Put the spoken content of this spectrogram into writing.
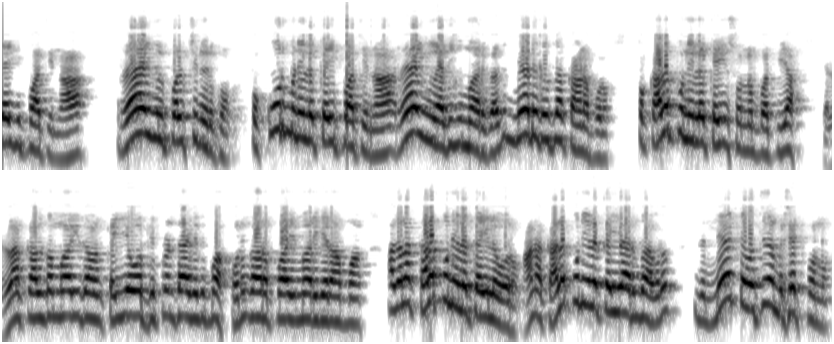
கைக்கு பார்த்தீங்கன்னா ரேகைகள் பளிச்சுன்னு இருக்கும். இப்போ கூர்ம நிலை கை பார்த்தீங்கன்னா ரேகைகள் அதிகமாக இருக்காது. மேடுகள் தான் காணப்படும். இப்போ கலப்பு நிலை கைன்னு சொன்னோம் பார்த்தியா எல்லாம் கலந்த மாதிரி தான் கையை ஒரு டிஃப்ரெண்ட் ஆகுதுப்பா கொடுங்காரப்பாய் மாதிரி இருக்கிறாமா அதெல்லாம் கலப்பு நில கையில் வரும். ஆனால் கலப்பு நிலை கையாக இருந்தால் கூட இந்த மேட்டை வச்சு நம்ம ரிசர்ச் பண்ணோம்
